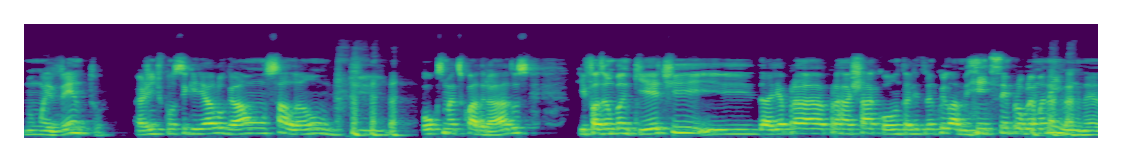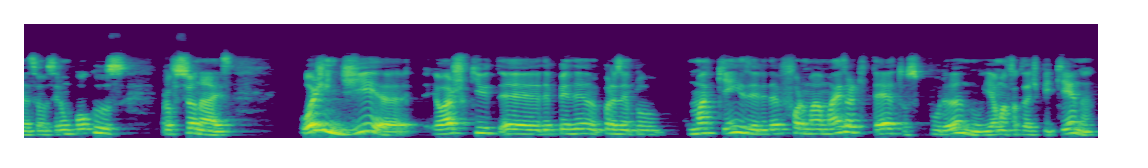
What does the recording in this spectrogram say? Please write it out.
num evento, a gente conseguiria alugar um salão de poucos metros quadrados e fazer um banquete e daria para rachar a conta ali tranquilamente, sem problema nenhum, né? Seriam poucos profissionais. Hoje em dia, eu acho que, é, dependendo, por exemplo, o Mackenzie ele deve formar mais arquitetos por ano, e é uma faculdade pequena,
